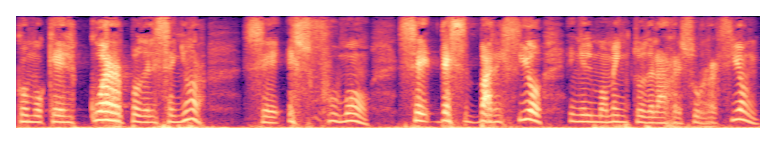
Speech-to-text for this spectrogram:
como que el cuerpo del Señor se esfumó, se desvaneció en el momento de la resurrección,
